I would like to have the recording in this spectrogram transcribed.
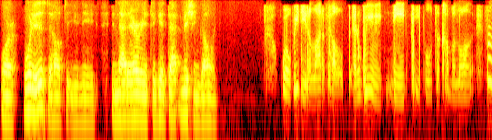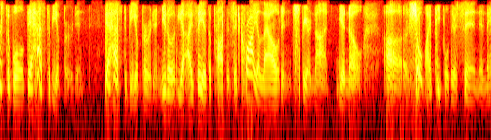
or what is the help that you need in that area to get that mission going? Well, we need a lot of help, and we need people to come along. First of all, there has to be a burden. There has to be a burden. You know, Isaiah the prophet said, "Cry aloud and spare not." You know, uh, show my people their sin and the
